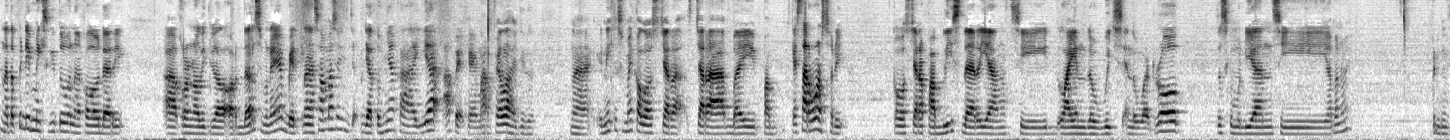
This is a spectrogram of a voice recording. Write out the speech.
Nah, tapi di mix gitu. Nah, kalau dari uh, chronological order sebenarnya bed nah sama sih jatuhnya kayak apa ya kayak Marvel lah gitu. Nah, ini ke- sebenarnya kalau secara secara by pub, kayak Star Wars sorry. Kalau secara publish dari yang si Lion the Witch and the Wardrobe, terus kemudian si apa namanya? Prince,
